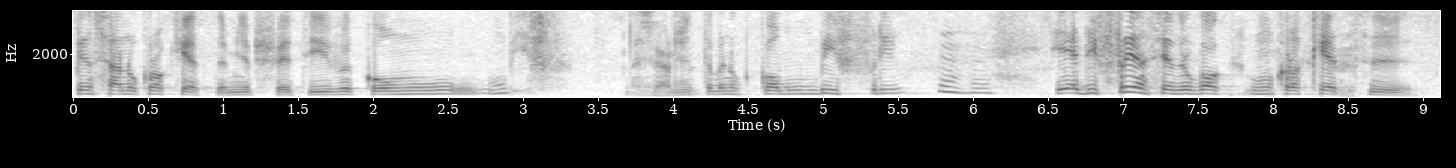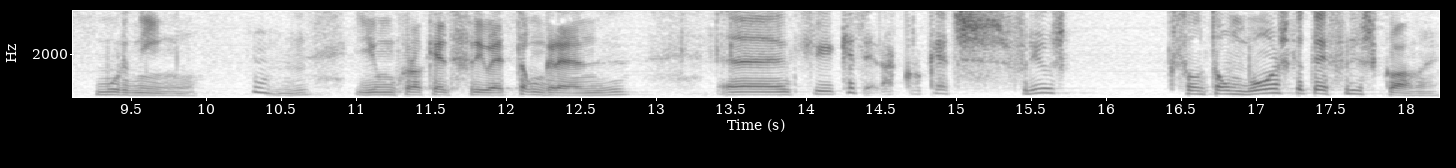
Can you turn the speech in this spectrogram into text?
pensar no croquete, da minha perspectiva, como um bife. é? Certo. A gente também não come um bife frio. E a diferença entre um cro- croquete morninho e um croquete frio é tão grande ah, que, quer dizer, há croquetes frios que são tão bons que até frios comem.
